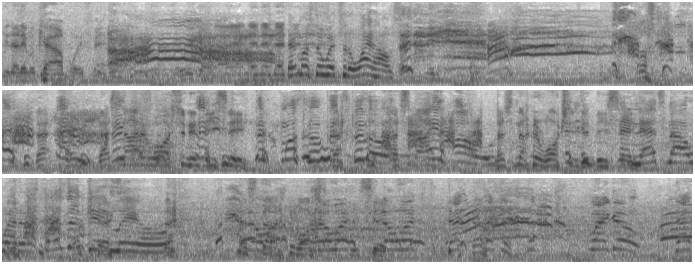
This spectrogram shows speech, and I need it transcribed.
you know they were Cowboy fans. Ah! Here we go. And- and- and- They must have went to the White House. That- hey, that's not in Washington D.C. Must have went to the That's not. House. That's not in Washington D.C. And that's not where the president lives. That's not in You know Washington what? D.C. You know what? That, listen, Fuego, that,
